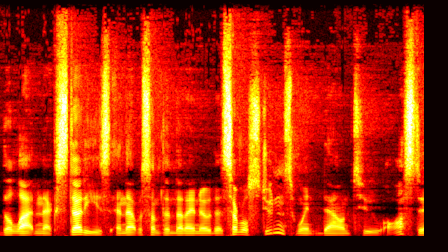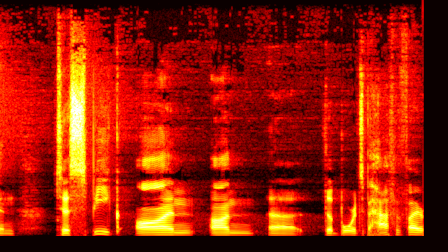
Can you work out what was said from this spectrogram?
the Latinx studies, and that was something that I know that several students went down to Austin to speak on on uh, the board's behalf, if I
